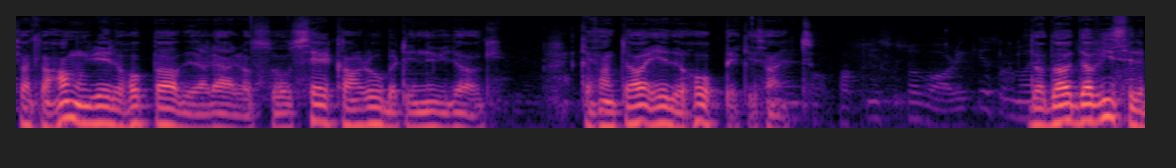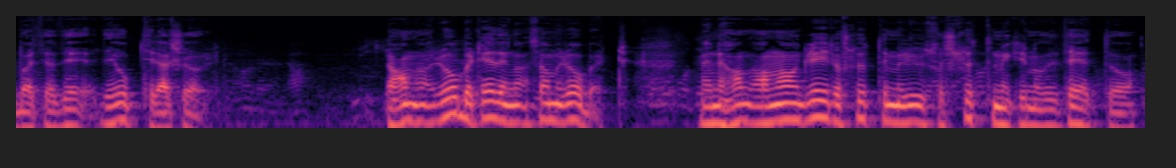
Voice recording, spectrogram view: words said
Han greier å hoppe av det der, og så ser hva han Robert er nå i dag. Da er det håp, ikke sant. Da, da, da viser det bare at det, det er opp til deg sjøl. Robert er den samme Robert. Men han, han har greid å slutte med rus og slutte med kriminalitet. og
